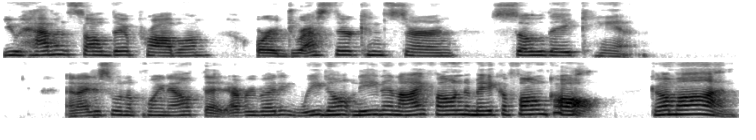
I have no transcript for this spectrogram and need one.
You haven't solved their problem or addressed their concern so they can. And I just want to point out that everybody, we don't need an iPhone to make a phone call. Come on.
